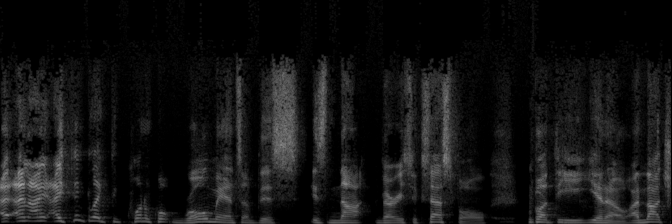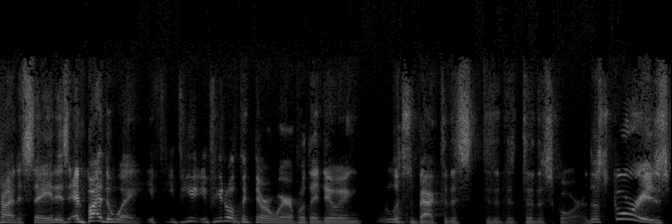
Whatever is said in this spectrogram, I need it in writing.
I- and I, I think like the quote unquote romance of this is not very successful, but the you know I'm not trying to say it is. And by the way, if, if you if you don't think they're aware of what they're doing, listen back to this to the, to the score. The score is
